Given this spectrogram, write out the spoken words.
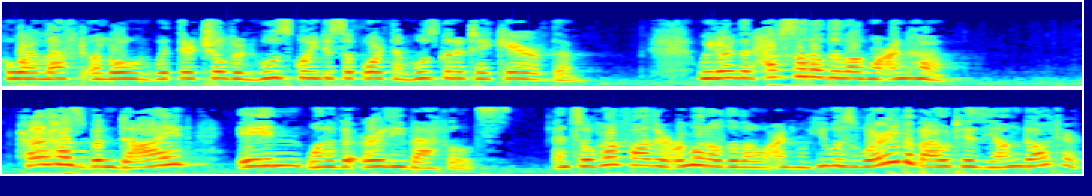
Who are left alone with their children? Who's going to support them? Who's going to take care of them? We learned that Hafsa radiallahu anha, her husband died in one of the early battles. And so her father, Umar radiallahu anhu, he was worried about his young daughter.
